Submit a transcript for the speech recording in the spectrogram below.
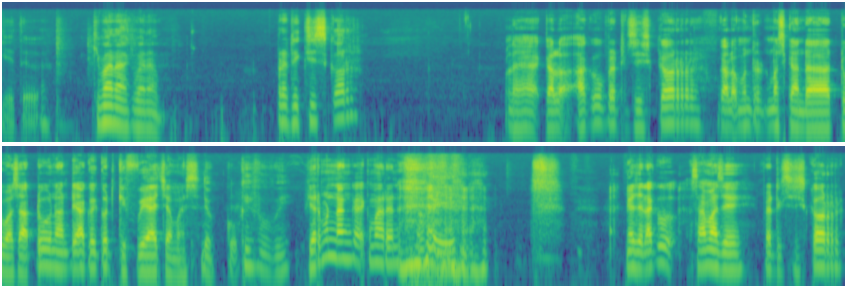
gitu. Gimana gimana? Prediksi skor Lah kalau aku prediksi skor kalau menurut Mas Ganda 2-1 nanti aku ikut giveaway aja Mas. Duh, kok giveaway? Biar menang kayak kemarin. Oke. Nggak jadi aku sama sih prediksi skor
